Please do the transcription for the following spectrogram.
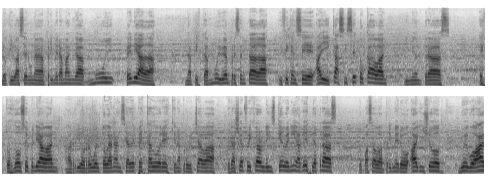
lo que iba a ser una primera manga muy peleada. Una pista muy bien presentada y fíjense, ahí casi se tocaban y mientras estos dos se peleaban. A Río Revuelto ganancia de pescadores. Quien aprovechaba era Jeffrey Hurlings que venía desde atrás. Lo pasaba primero a Guillot, luego a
